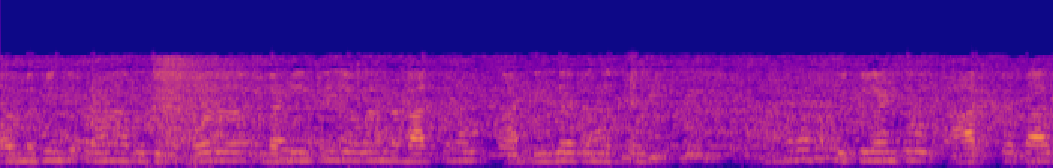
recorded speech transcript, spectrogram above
और मशीन की प्रॉब्लम आपको और मशीन की जो अगर मैं बात करूँ डीजल कंजप्शन की इक्वलेंट टू आपके पास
